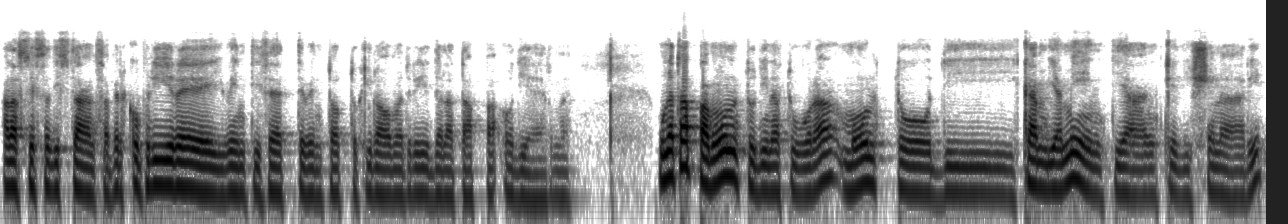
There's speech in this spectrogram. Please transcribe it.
alla stessa distanza per coprire i 27-28 km della tappa odierna. Una tappa molto di natura, molto di cambiamenti anche di scenari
